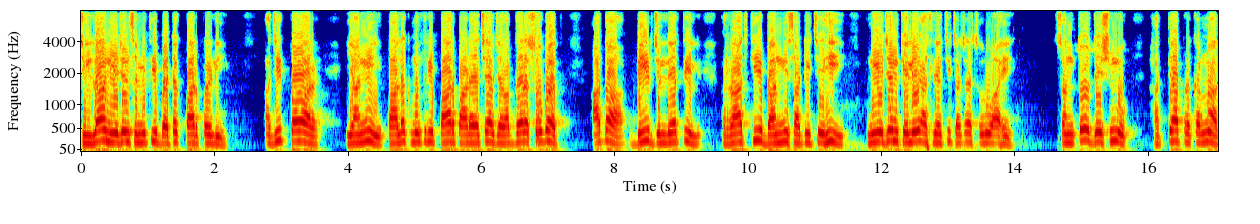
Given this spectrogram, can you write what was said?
जिल्हा नियोजन समिती बैठक पार पडली. अजित पवार यांनी पालकमंत्री पार पाडायच्या जबाबदाऱ्यासोबत आता बीड जिल्ह्यातील राजकीय बांधणीसाठीचेही नियोजन केले असल्याची चर्चा सुरू आहे. संतोष देशमुख हत्या प्रकरणात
